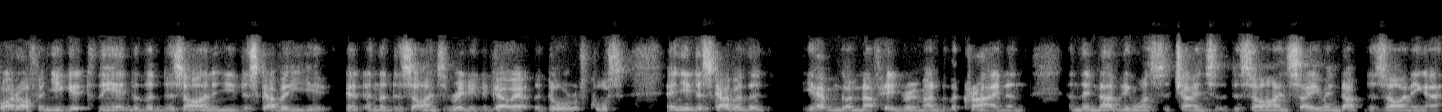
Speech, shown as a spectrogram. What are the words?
quite often you get to the end of the design and you discover you and, and, the design's ready to go out the door of course and you discover that you haven't got enough headroom under the crane and and then nobody wants to change the design so you end up designing a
